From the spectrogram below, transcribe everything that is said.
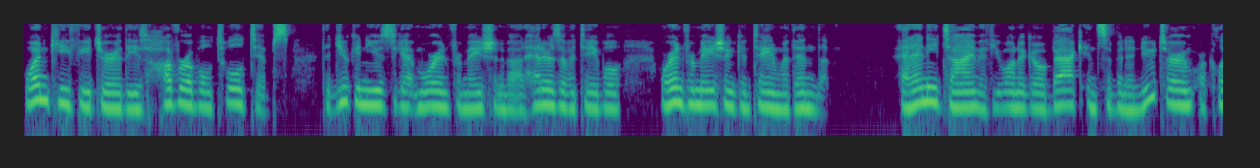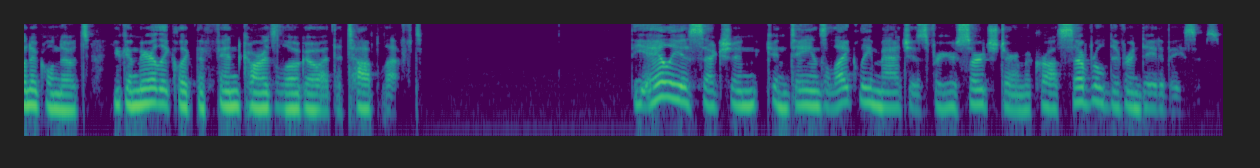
One key feature are these hoverable tooltips that you can use to get more information about headers of a table or information contained within them. At any time, if you want to go back and submit a new term or clinical notes, you can merely click the PhenCards logo at the top left. The alias section contains likely matches for your search term across several different databases.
